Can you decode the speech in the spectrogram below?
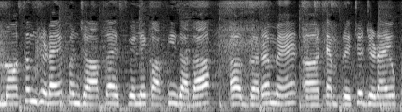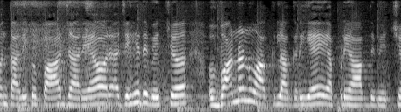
ਮੌਸਮ ਜਿਹੜਾ ਹੈ ਪੰਜਾਬ ਦਾ ਇਸ ਵੇਲੇ ਕਾਫੀ ਜ਼ਿਆਦਾ ਗਰਮ ਹੈ। ਟੈਂਪਰੇਚਰ ਜਿਹੜਾ ਹੈ ਉਹ 45 ਤੋਂ ਪਾਰ ਜਾ ਰਿਹਾ ਔਰ ਅਜਿਹੇ ਦੇ ਵਿੱਚ ਵਾਹਨਾਂ ਨੂੰ ਅੱਗ ਲੱਗ ਰਹੀ ਹੈ। ਇਹ ਆਪਣੇ ਆਪ ਦੇ ਵਿੱਚ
